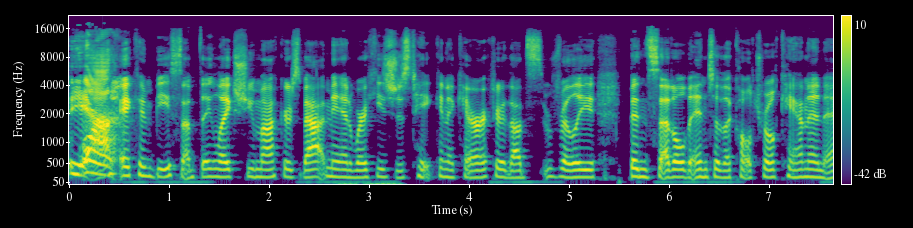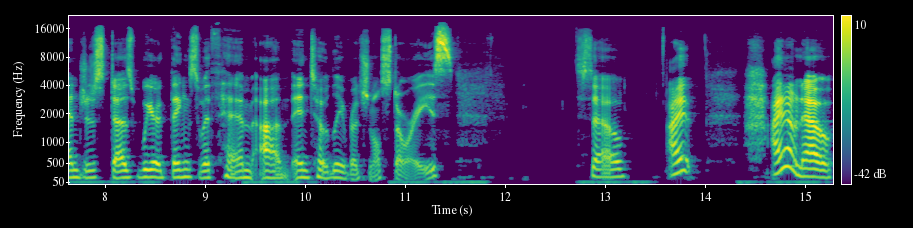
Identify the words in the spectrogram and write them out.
Yeah. Or it can be something like Schumacher's Batman, where he's just taken a character that's really been settled into the cultural canon and just does weird things with him um, in totally original stories. So I I don't know.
